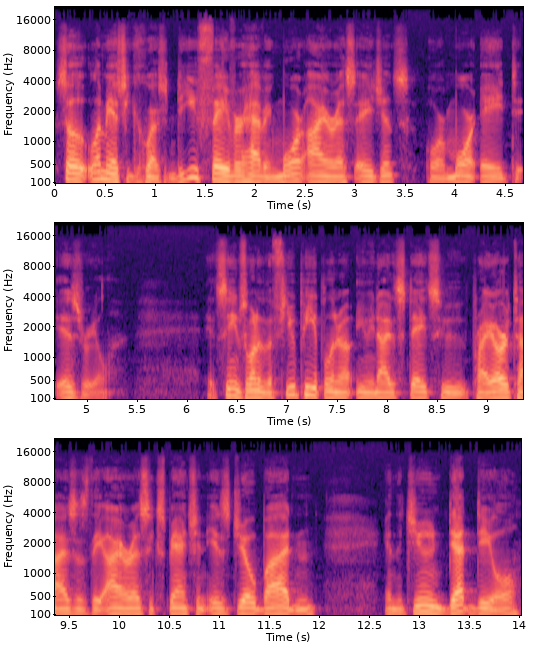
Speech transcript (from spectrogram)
so let me ask you a question. Do you favor having more IRS agents or more aid to Israel? It seems one of the few people in uh, the United States who prioritizes the IRS expansion is Joe Biden. In the June debt deal,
